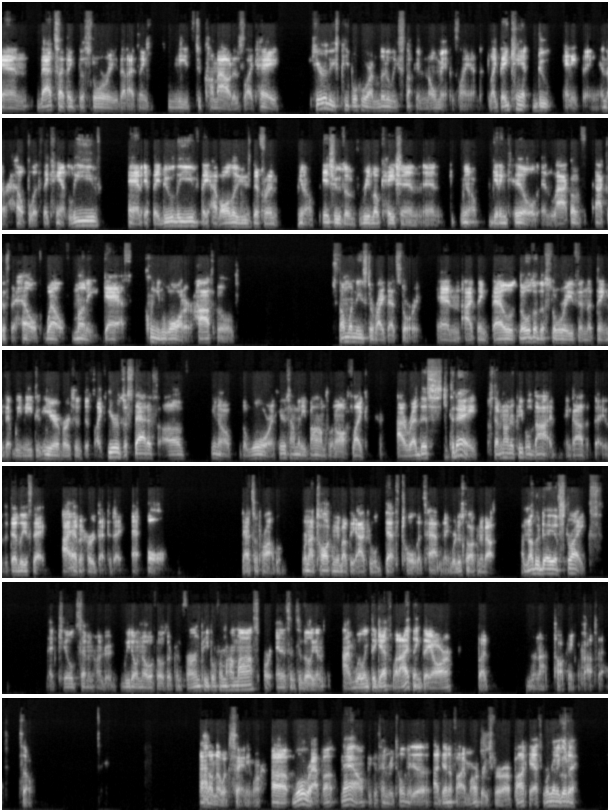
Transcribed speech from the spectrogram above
And that's, I think, the story that I think needs to come out is like, hey, here are these people who are literally stuck in no man's land. Like they can't do anything and they're helpless. They can't leave. And if they do leave, they have all of these different, you know, issues of relocation and, you know, getting killed and lack of access to health, wealth, money, gas, clean water, hospitals. Someone needs to write that story. And I think those those are the stories and the things that we need to hear versus just like here's the status of you know the war and here's how many bombs went off. Like I read this today, 700 people died in Gaza today. It was the deadliest day. I haven't heard that today at all. That's a problem. We're not talking about the actual death toll that's happening. We're just talking about another day of strikes that killed 700. We don't know if those are confirmed people from Hamas or innocent civilians. I'm willing to guess what I think they are, but we're not talking about that. So I don't know what to say anymore. Uh, we'll wrap up now because Henry told me to identify markers for our podcast. We're going to go to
